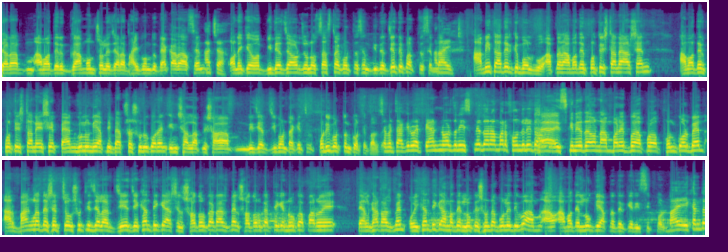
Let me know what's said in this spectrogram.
যারা আমাদের গ্রাম অঞ্চলে যারা ভাই বন্ধু বেকার আছেন আচ্ছা। অনেকে বিদেশ যাওয়ার জন্য চেষ্টা করতেছেন বিদেশ যেতে পারতেছেন না। আমি তাদেরকে বলব আপনারা আমাদের প্রতিষ্ঠানে আসেন আমাদের প্রতিষ্ঠানে এসে প্যানগুলো নিয়ে আপনি ব্যবসা শুরু করেন ইনশাল্লাহ আপনি নিজের জীবনটাকে পরিবর্তন করতে পারবেন। আচ্ছা ভাই জাকির ভাই প্যান্ট নেওয়ার জন্য স্ক্রিনে দেওয়া নাম্বার ফোন হবে হ্যাঁ স্ক্রিনে দেওয়া নাম্বারে ফোন করবেন। আর বাংলাদেশের চৌষট্টি জেলার যে যেখান থেকে আসেন সদরঘাট আসবেন সদরঘাট থেকে নৌকা পার হয়ে তেলঘাট আসবেন ওইখান থেকে আমাদের লোকেশনটা বলে দিব। আমাদের লোকই আপনাদেরকে রিসিভ করবে। ভাই এখান তো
